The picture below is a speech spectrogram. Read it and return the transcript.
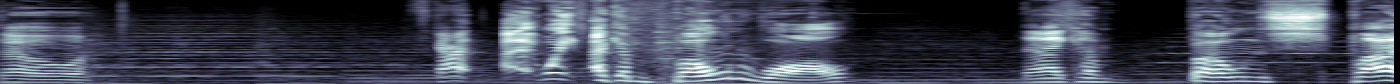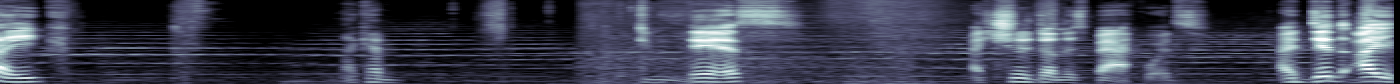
So... I've got... I, wait, I can bone wall. Then I can bone spike. I can do this. I should have done this backwards. I did... I...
